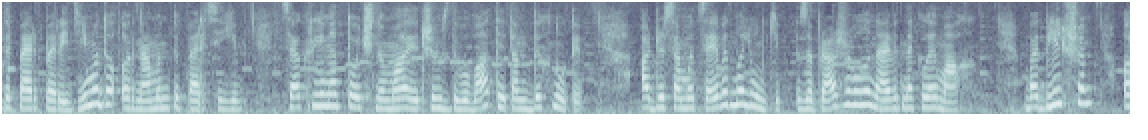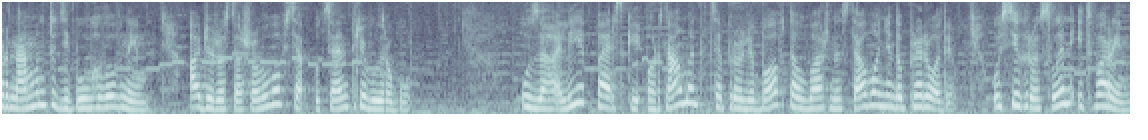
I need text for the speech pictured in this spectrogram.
Тепер перейдімо до орнаменту Персії. Ця країна точно має чим здивувати та надихнути, адже саме цей вид малюнків зображували навіть на клеймах. Ба більше, орнамент тоді був головним, адже розташовувався у центрі виробу. Узагалі, перський орнамент це про любов та уважне ставлення до природи, усіх рослин і тварин.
